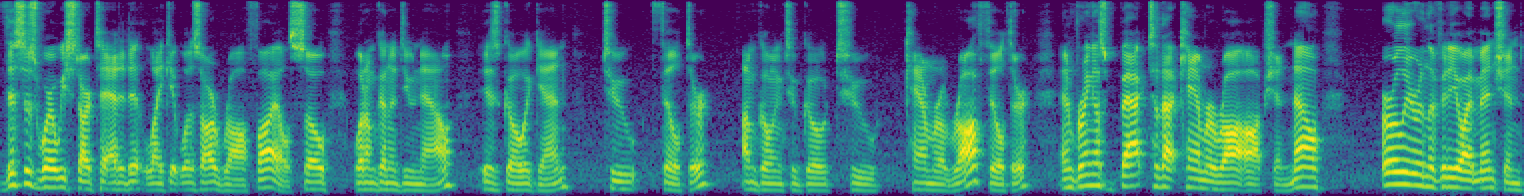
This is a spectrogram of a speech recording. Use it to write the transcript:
this is where we start to edit it like it was our raw file. So what I'm going to do now is go again to filter. I'm going to go to camera raw filter and bring us back to that camera raw option. Now, earlier in the video I mentioned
